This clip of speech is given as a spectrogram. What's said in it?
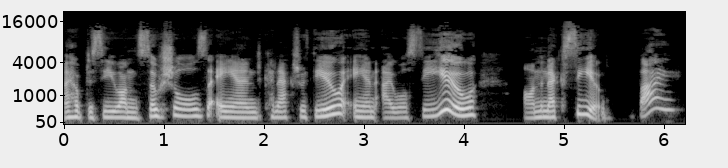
I hope to see you on the socials and connect with you. And I will see you on the next See You. Bye.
